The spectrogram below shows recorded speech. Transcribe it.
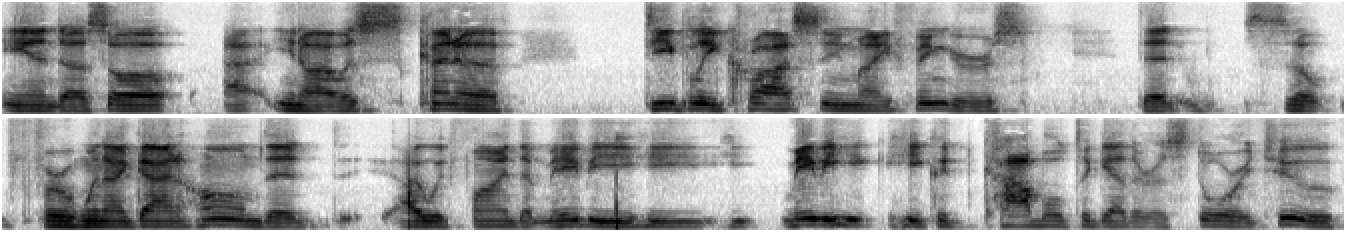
and uh, so, uh, you know, I was kind of deeply crossing my fingers that so for when I got home that I would find that maybe he, he maybe he, he could cobble together a story too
